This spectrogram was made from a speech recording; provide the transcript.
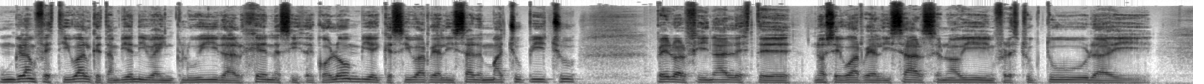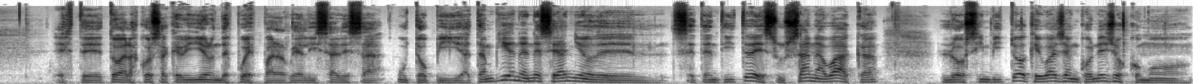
un gran festival que también iba a incluir al Génesis de Colombia y que se iba a realizar en Machu Picchu pero al final este, no llegó a realizarse, no había infraestructura y este, todas las cosas que vinieron después para realizar esa utopía. También en ese año del 73, Susana Vaca los invitó a que vayan con ellos como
